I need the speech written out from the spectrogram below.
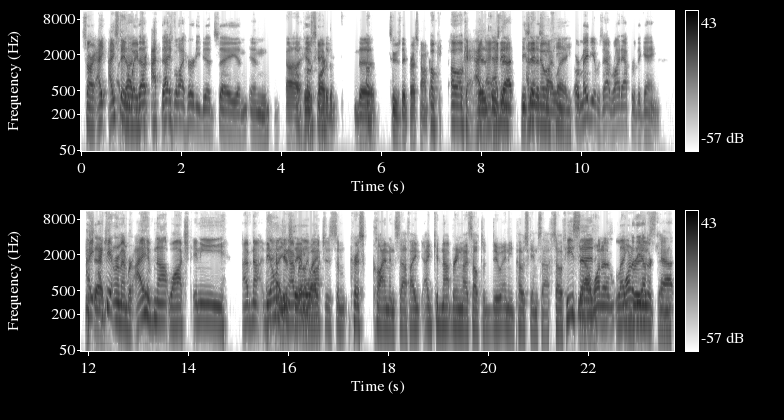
Sorry, I, I stayed that, away. That, from, I, that's I, what I heard he did say in in uh, his part of the the oh. Tuesday press conference. Okay. Oh, okay. I, is, I, is I didn't, that he said I didn't it's know my leg, he, or maybe it was that right after the game. I, said, I can't remember. I have not watched any. I've not. The only thing I've really away. watched is some Chris Klieman stuff. I I could not bring myself to do any post game stuff. So if he said yeah, one of one bruise, of the other then...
